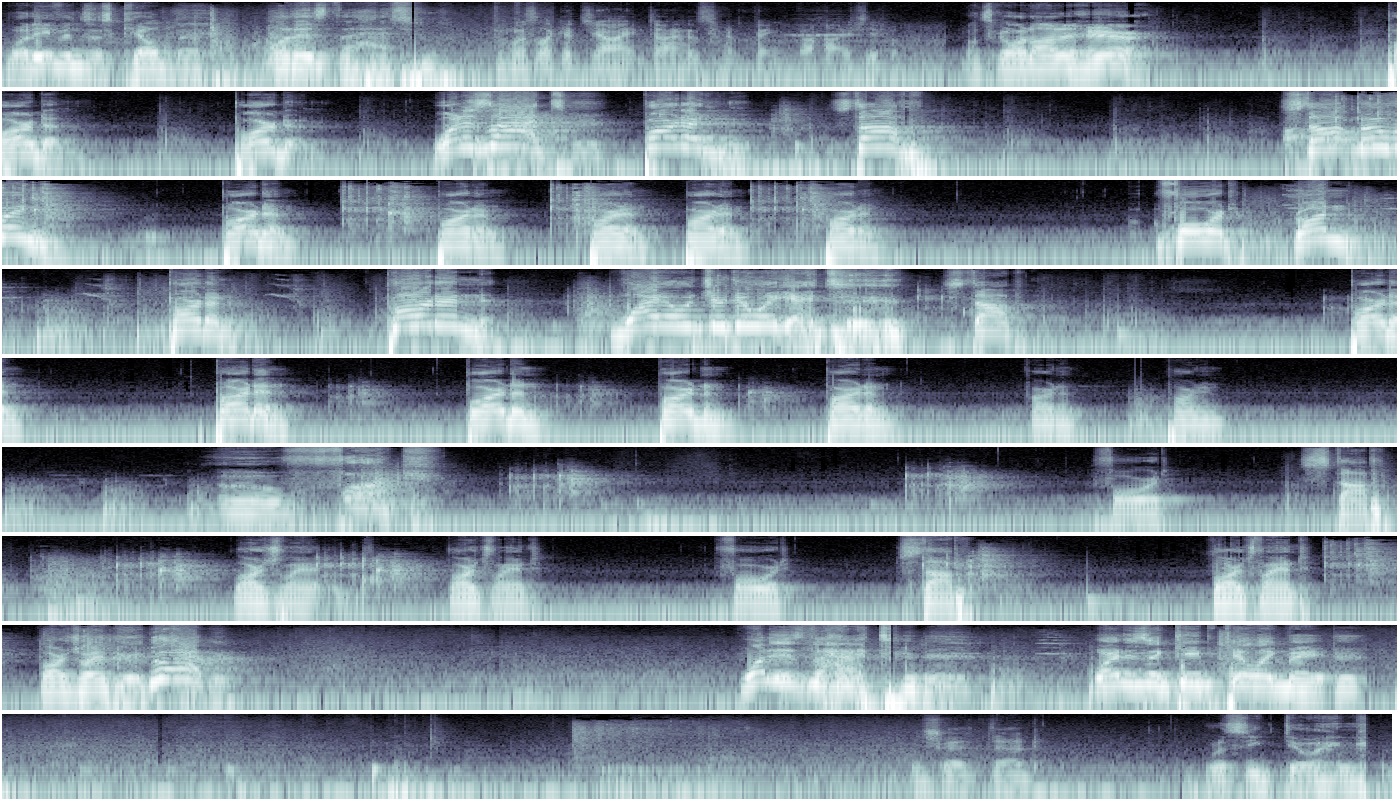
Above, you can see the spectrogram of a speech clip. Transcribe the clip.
What even just killed me? What is that? There was like a giant dinosaur thing behind you. What's going on in here? Pardon. Pardon. What is that? Pardon! Stop! Stop moving! Pardon. Pardon. Pardon. Pardon. Pardon. Forward. Run! Pardon. Pardon! Why aren't you doing it? Stop. Pardon. Pardon. Pardon. Pardon. Pardon. Pardon. Pardon. Oh, fuck! Forward. Stop. Large land. Large land. Forward. Stop. Large land. Large land. Ah! What is that? Why does it keep killing me? This guy's dead. What is he doing?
